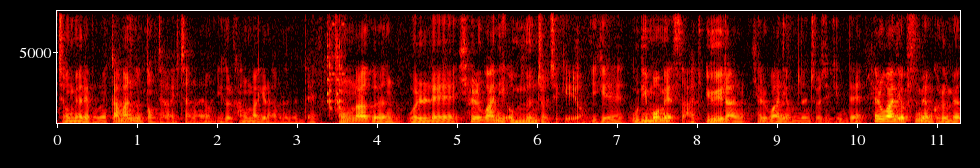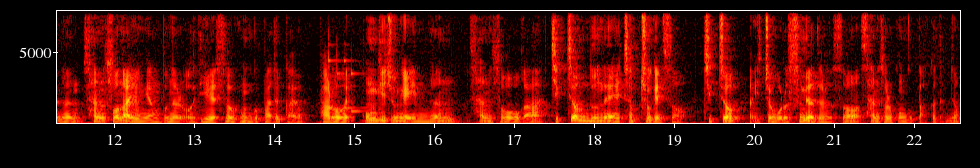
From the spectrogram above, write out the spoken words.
정면에 보면 까만 눈동자가 있잖아요. 이걸 각막이라 그러는데 각막은 원래 혈관이 없는 조직이에요. 이게 우리 몸에서 아주 유일한 혈관이 없는 조직인데 혈관이 없으면 그러면은 산소나 영양분을 어디에서 공급받을까요? 바로 공기 중에 있는 산소가 직접 눈에 접촉해서 직접 이쪽으로 스며들어서 산소를 공급받거든요.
